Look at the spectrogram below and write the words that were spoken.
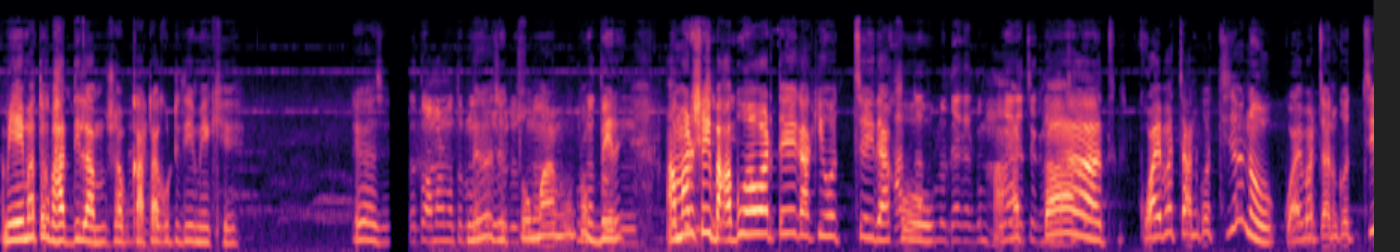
আমি এইমাত্র ভাত দিলাম সব কাটাকুটি দিয়ে মেখে। ঠিক আছে? আমার মতো ঠিক আছে তোমার মতো বেড়ে আমার সেই বাবু হওয়ার থেকে কাকি হচ্ছে দেখো। কয়বার চান করছি জানো? কয়বার চান করছি?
